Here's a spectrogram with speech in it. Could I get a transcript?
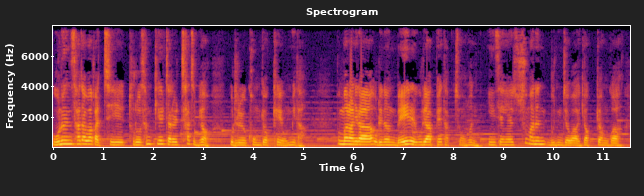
우는 사자와 같이 두루 삼킬 자를 찾으며 우리를 공격해 옵니다. 뿐만 아니라 우리는 매일 우리 앞에 닥쳐오는 인생의 수많은 문제와 역경과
